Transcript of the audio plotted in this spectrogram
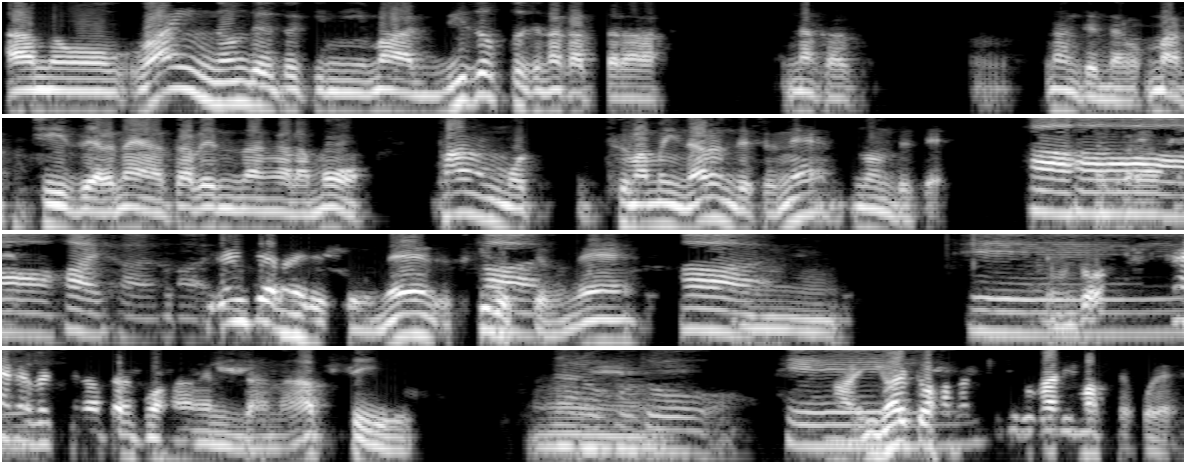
あの、ワイン飲んでる時に、まあ、リゾットじゃなかったら、なんか、なんて言うんだろう、まあ、チーズやらないやら食べながらも、パンもつまみになるんですよね、飲んでて。はあ、はあ、はいはいはい。嫌いじゃないですけどね、好きですけどね。うはん。い。へでも、どっちか選べってなったらご飯だなっていう。うんなるほ。ど。へまあ、え。意外と話広がりましたよ、これ。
